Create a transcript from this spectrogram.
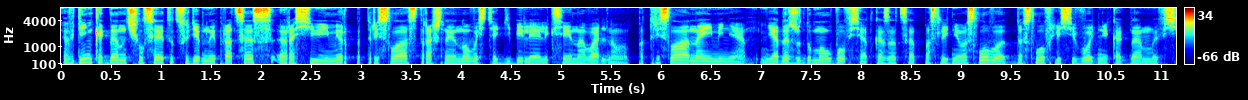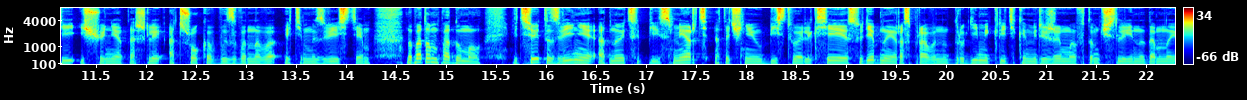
в день, когда начался этот судебный процесс, Россию и мир потрясла страшная новость о гибели Алексея Навального. Потрясла она и меня. Я даже думал вовсе отказаться от последнего слова, до слов ли сегодня, когда мы все еще не отошли от шока, вызванного этим известием. Но потом подумал, ведь все это звенья одной цепи. Смерть, а точнее убийство Алексея, судебные расправы над другими критиками режима, в том числе и надо мной,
